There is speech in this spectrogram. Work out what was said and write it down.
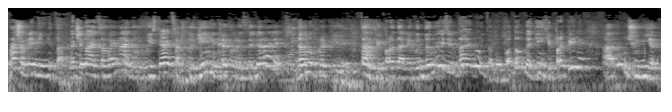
В наше время не так. Начинается война, и выясняется, что деньги, которые собирали, давно пропили. Танки продали в Индонезию, да, ну и тому подобное, деньги пропили, а ну ничего нет,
